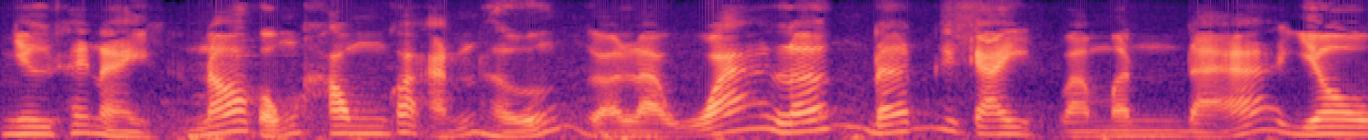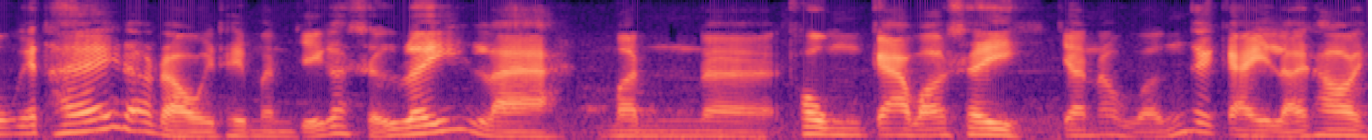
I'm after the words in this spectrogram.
như thế này, nó cũng không có ảnh hưởng, gọi là, quá lớn đến cái cây. Và mình đã vô cái thế đó rồi thì mình chỉ có xử lý là mình à, phun cao bỏ si cho nó vững cái cây lại thôi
